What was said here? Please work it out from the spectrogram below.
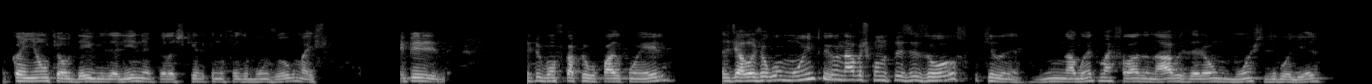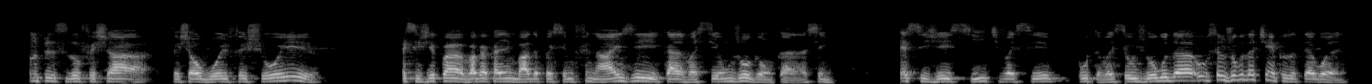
o canhão que é o Davis ali, né, pela esquerda, que não fez um bom jogo, mas sempre, sempre bom ficar preocupado com ele. O Diallo jogou muito e o Navas, quando precisou, aquilo, né? Não aguento mais falar do Navas, ele é um monstro de goleiro. Quando precisou fechar, fechar o gol, ele fechou e PSG com a vaga carimbada para as semifinais e, cara, vai ser um jogão, cara. Assim, PSG e City vai ser, puta, vai ser o jogo da, o seu jogo da Champions até agora. Né?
